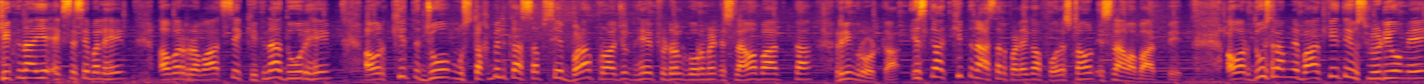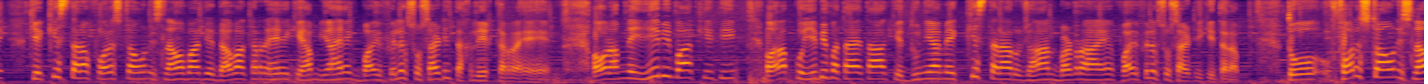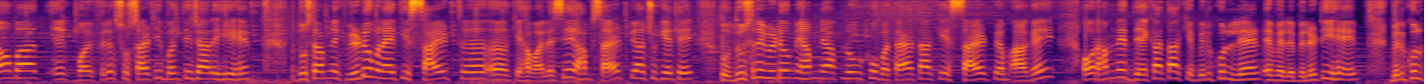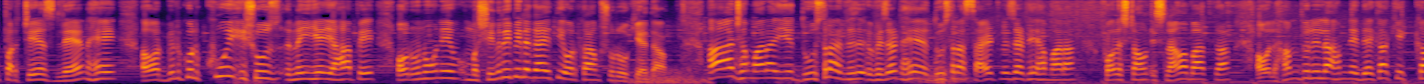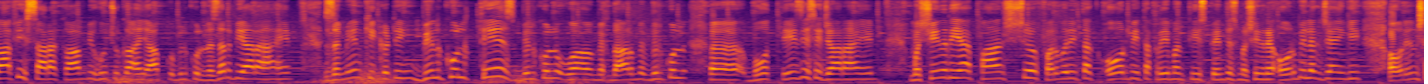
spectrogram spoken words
कितना ये एक्सेसिबल है, और रवाज से कितना दूर है, और कित जो मुस्तबिल का सबसे बड़ा प्रोजेक्ट है फेडरल गवर्नमेंट इस्लामाबाद का रिंग रोड का। इसका कितना असर पड़ेगा फॉरेस्ट टाउन इस्लामाबाद पे? और दूसरा हमने बात की थी उस वीडियो में कि किस तरह फॉरेस्ट टाउन इस्लामाबाद ये दावा कर रहे हैं कि हम यहाँ एक बायोफिलिक सोसाइटी तख्लीक कर रहे हैं। और हमने ये भी बात की थी और आपको ये भी बताया था कि दुनिया में किस तरह रुझान बढ़ रहा है बायोफिलिक सोसाइटी की तरफ़। तो फॉरेस्ट टाउन इस्लामाबाद एक बायोफिलिक सोसाइटी बनती जा रही है। दूसरा, हमने एक वीडियो बनाई थी साइट के हवाले से, हम साइट पे आ चुके थे। तो दूसरे वीडियो में हमने आप लोगों को बताया था कि साइट पे हम आ गए और हमने देखा था कि बिल्कुल लैंड अवेलेबिलिटी है, बिल्कुल परचेज लैंड है और बिल्कुल कोई इश्यूज़ नहीं है यहाँ पे और उन्होंने मशीनरी भी लगाई थी और काम शुरू किया था। आज हमारा ये दूसरा विज़िट है, दूसरा साइट विज़िट है हमारा फॉरेस्ट टाउन इस्लामाबाद का और अलहमदिल्ला हमने देखा कि काफ़ी सारा काम भी हो चुका है, आपको बिल्कुल नज़र भी आ रहा है। ज़मीन की कटिंग बिल्कुल तेज़, बिल्कुल मकदार में बिल्कुल बहुत तेज़ी से जा रहा है। मशीनरियाँ पाँच फरवरी तक और भी तकरीबन तीस पैंतीस मशीनरियाँ और भी लग जाएँगी और इन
